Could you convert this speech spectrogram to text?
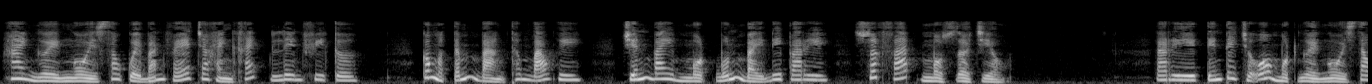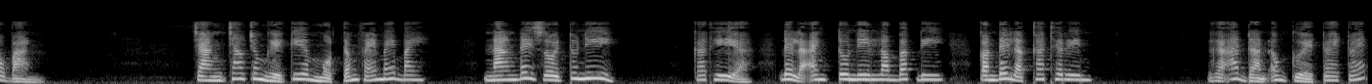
Hai người ngồi sau quầy bán vé cho hành khách lên phi cơ. Có một tấm bảng thông báo ghi chuyến bay 147 đi Paris xuất phát một giờ chiều. Larry tiến tới chỗ một người ngồi sau bàn. Chàng trao cho người kia một tấm vé máy bay. Nàng đây rồi Tony. Cathy à, đây là anh Tony Lombardi, còn đây là Catherine. Gã đàn ông cười toe toét.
